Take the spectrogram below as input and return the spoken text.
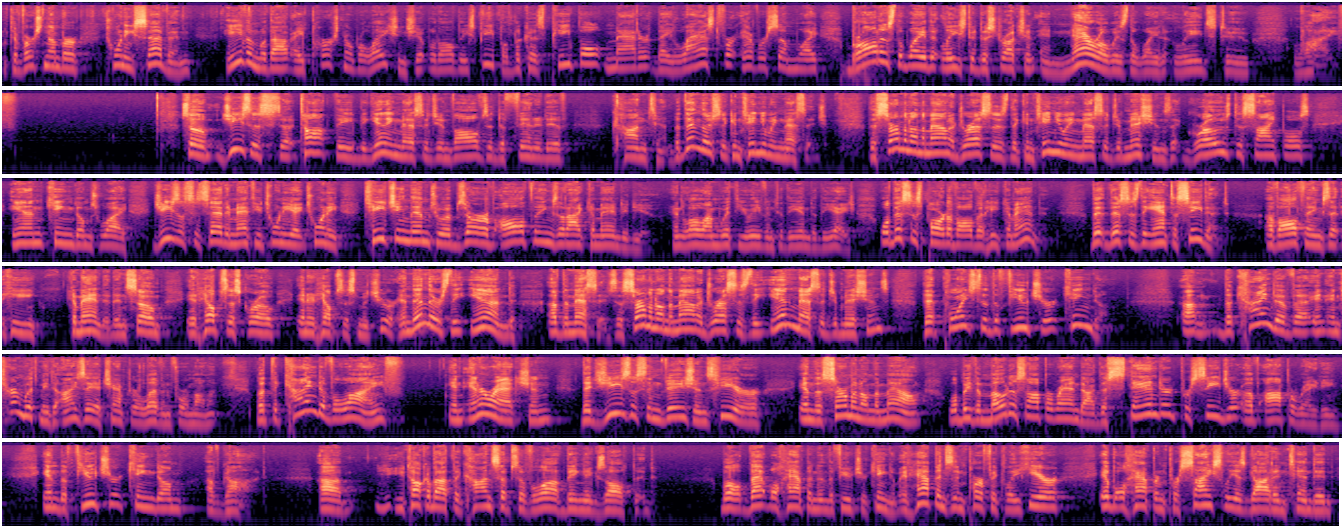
to verse number 27, even without a personal relationship with all these people, because people matter. They last forever some way. Broad is the way that leads to destruction, and narrow is the way that leads to life. So Jesus uh, taught the beginning message involves a definitive content. But then there's the continuing message. The Sermon on the Mount addresses the continuing message of missions that grows disciples in kingdom's way. Jesus had said in Matthew 28 20, teaching them to observe all things that I commanded you. And lo, I'm with you even to the end of the age. Well, this is part of all that he commanded. This is the antecedent of all things that he commanded. And so it helps us grow and it helps us mature. And then there's the end of the message. The Sermon on the Mount addresses the end message of missions that points to the future kingdom. Um, the kind of, uh, and, and turn with me to Isaiah chapter 11 for a moment, but the kind of life and interaction that Jesus envisions here in the Sermon on the Mount will be the modus operandi, the standard procedure of operating in the future kingdom of God. Uh, you, talk about the concepts of love being exalted. Well, that will happen in the future kingdom. It happens imperfectly here. It will happen precisely as God intended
